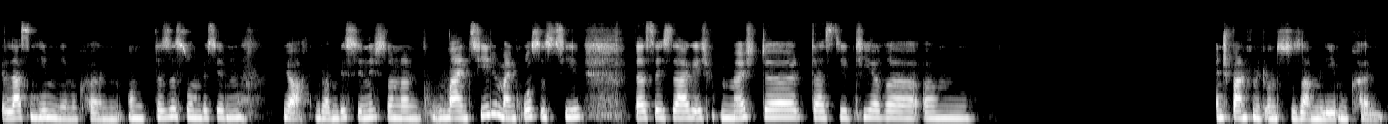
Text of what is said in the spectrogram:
gelassen hinnehmen können. Und das ist so ein bisschen, ja, oder ein bisschen nicht, sondern mein Ziel, mein großes Ziel, dass ich sage, ich möchte, dass die Tiere ähm, entspannt mit uns zusammenleben können.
